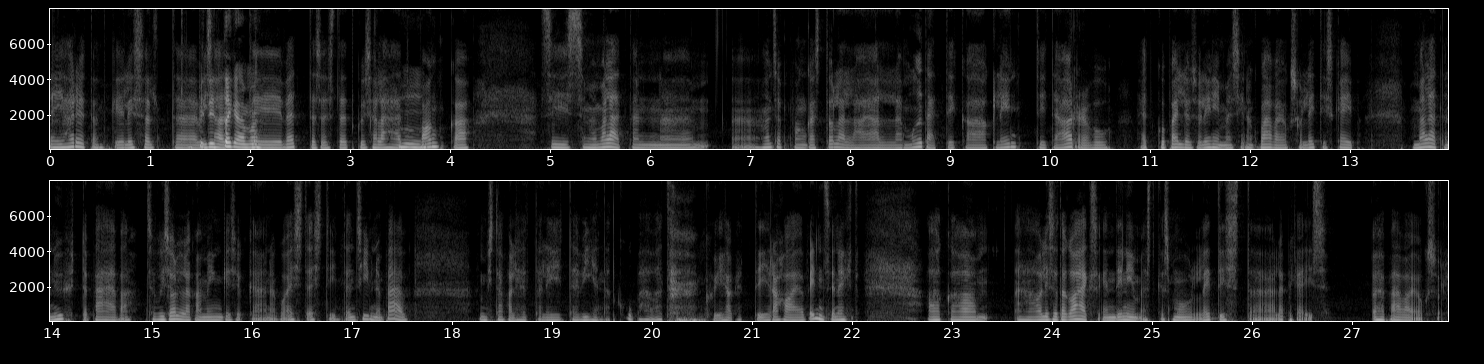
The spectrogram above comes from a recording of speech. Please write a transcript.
ei harjutanudki, lihtsalt äh, Pidid visati tegema? vette, sest et kui sa lähed Mm. panka, siis ma mäletan äh, Hansapangas tollel ajal mõõdeti ka klientide arvu, et kui palju sul inimesi nagu päeva jooksul letis käib. ma mäletan ühte päeva, see võis olla ka mingi sihuke nagu hästi-hästi intensiivne päev, mis tavaliselt olid viiendad kuupäevad, kui jagati raha ja pensioneid. aga äh, oli sada kaheksakümmend inimest, kes mul letist äh, läbi käis ühe päeva jooksul.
